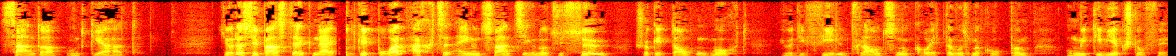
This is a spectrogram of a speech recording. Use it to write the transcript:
Sandra und Gerhard. Ja, der Sebastian Kneip wird geboren 1821 und hat sich selbst schon Gedanken gemacht über die vielen Pflanzen und Kräuter, was wir gehabt haben, und mit die Wirkstoffe.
